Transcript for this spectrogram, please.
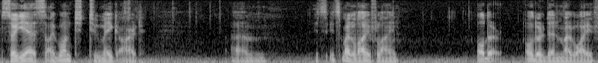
so yes, I want to make art. Um, it's it's my lifeline. Other other than my wife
